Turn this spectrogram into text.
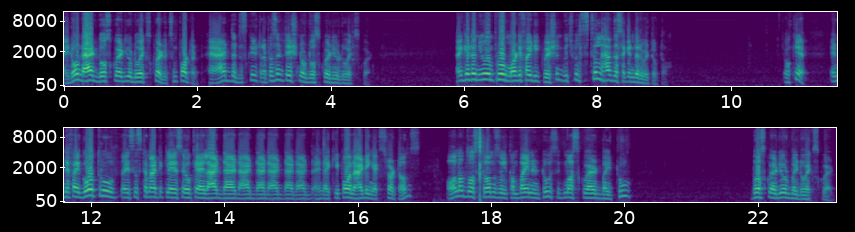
I do not add dou squared u dou x squared it is important I add the discrete representation of dou squared u dou x squared. I get a new improved modified equation which will still have the second derivative term okay and if I go through I systematically I say okay I will add that add that add that add and I keep on adding extra terms all of those terms will combine into sigma squared by 2 dou squared u by dou x squared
